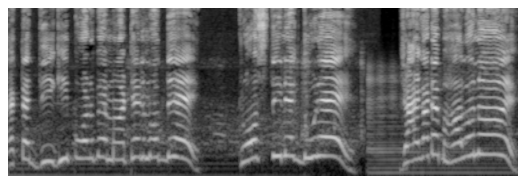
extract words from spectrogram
একটা দিঘি পড়বে মাঠের মধ্যে। ক্রস তিনেক দূরে। জায়গাটা ভালো নয়।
